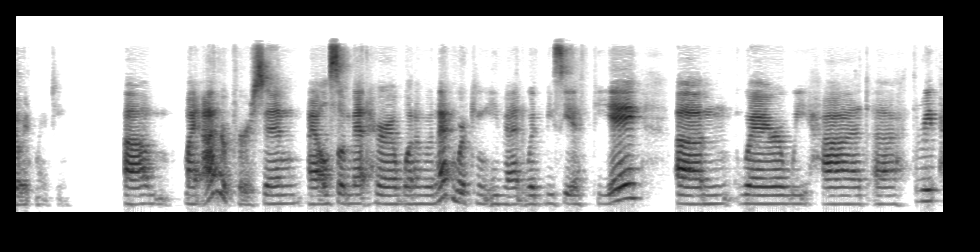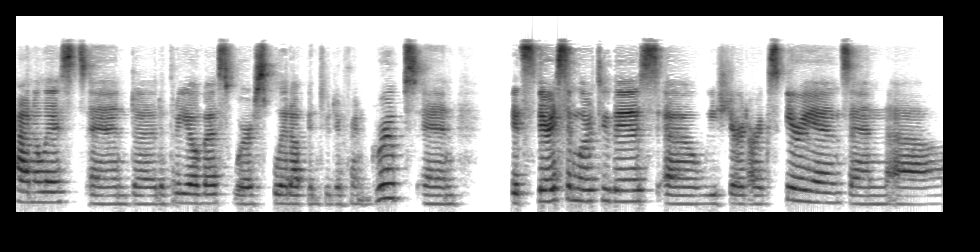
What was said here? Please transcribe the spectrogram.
joined my team. Um, my other person, I also met her at one of a networking event with BCFPA um, where we had uh, three panelists and uh, the three of us were split up into different groups. And it's very similar to this uh, we shared our experience and uh,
